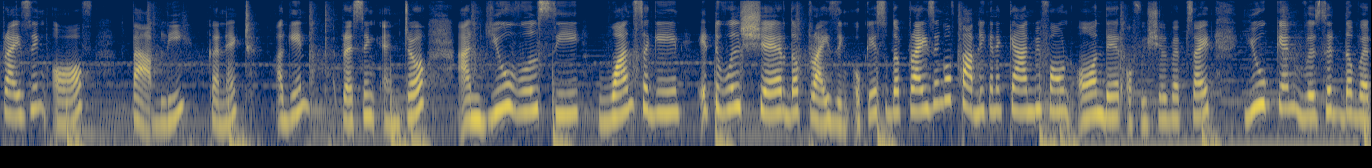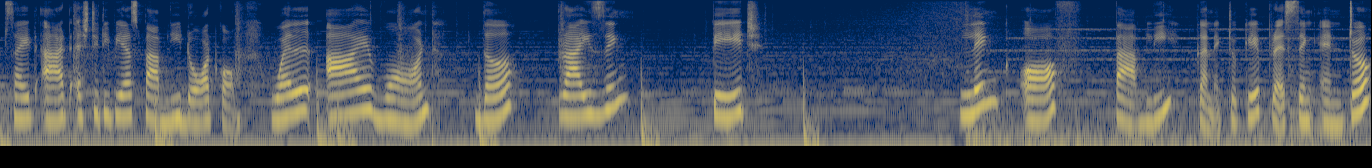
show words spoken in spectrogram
pricing of Pabbly Connect again pressing enter. And you will see once again it will share the pricing. Okay so the pricing of Pabbly Connect can be found on their official website. You can visit the website at https well I want the pricing page link of Pabbly Connect. Okay pressing enter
